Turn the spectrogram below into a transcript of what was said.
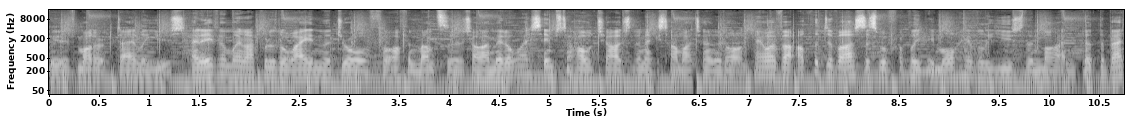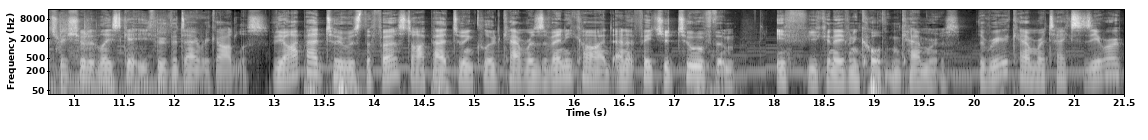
with moderate daily use, and even when I put it away in the drawer for often months at a time, it always seems to hold charge the next time I turn it on. However, other devices will probably be more heavily used than mine, but the battery should at least get you through the day regardless. The iPad 2 was the first iPad to include cameras of any kind, and it featured two of them, if you can even call them cameras. The rear camera takes 0.7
